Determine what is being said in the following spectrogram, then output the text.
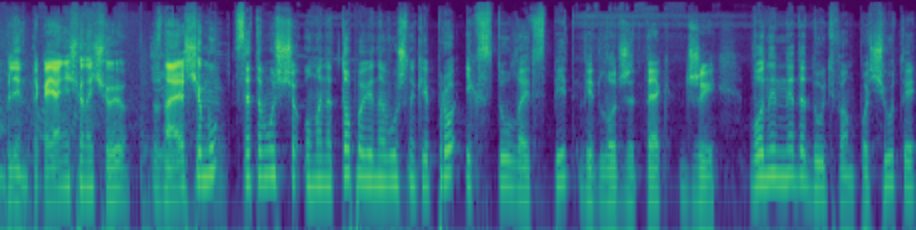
блін, так я нічого не чую. Знаєш чому? Це тому, що у мене топові навушники Pro X2 Lightspeed від Logitech G. Вони не дадуть вам почути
